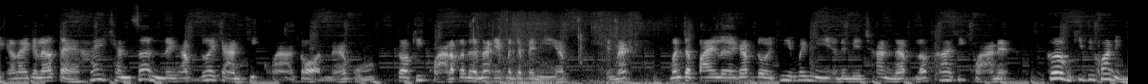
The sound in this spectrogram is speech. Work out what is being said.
กอะไรกันแล้วแต่ให้แคนเซิลนะครับด้วยการคลิกขวาก่อนนะครับผมก็คลิกขวาแล้วก็เดินหน้า F มันจะเป็นอย่างนี้ครับ เห็นไหมมันจะไปเลยครับ โดยที่ไม่มีแอนิเมชันนะครับ แล้วถ้าคลิกขวาเนี่ย เพิ่มคิติคอนอีก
